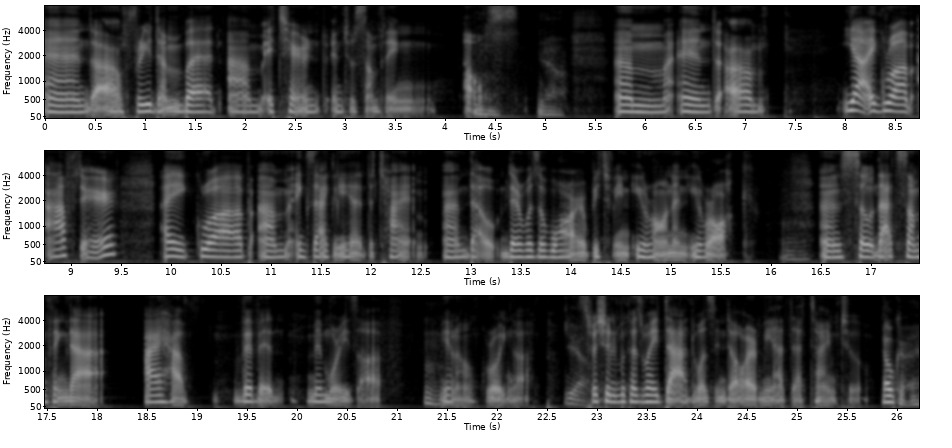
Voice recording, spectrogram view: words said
and uh, freedom but um, it turned into something else Yeah. um, and um, yeah, I grew up after. I grew up um, exactly at the time um, that there was a war between Iran and Iraq, and so that's something that I have vivid memories of. You know, growing up, Yeah. especially because my dad was in the army at that time too. Okay.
